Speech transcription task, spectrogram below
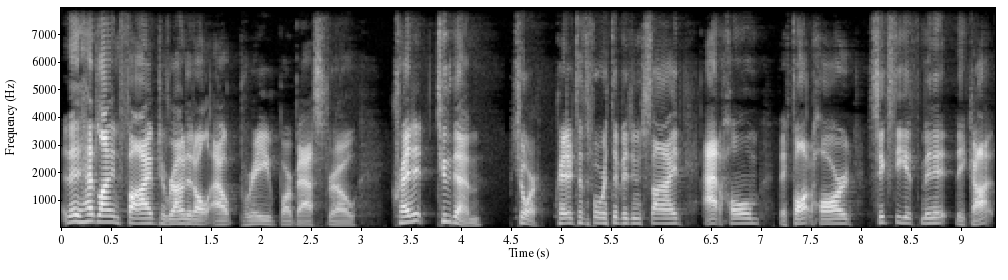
And then headline five to round it all out, Brave Barbastro. Credit to them Sure, credit to the fourth division side at home. They fought hard. 60th minute, they got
